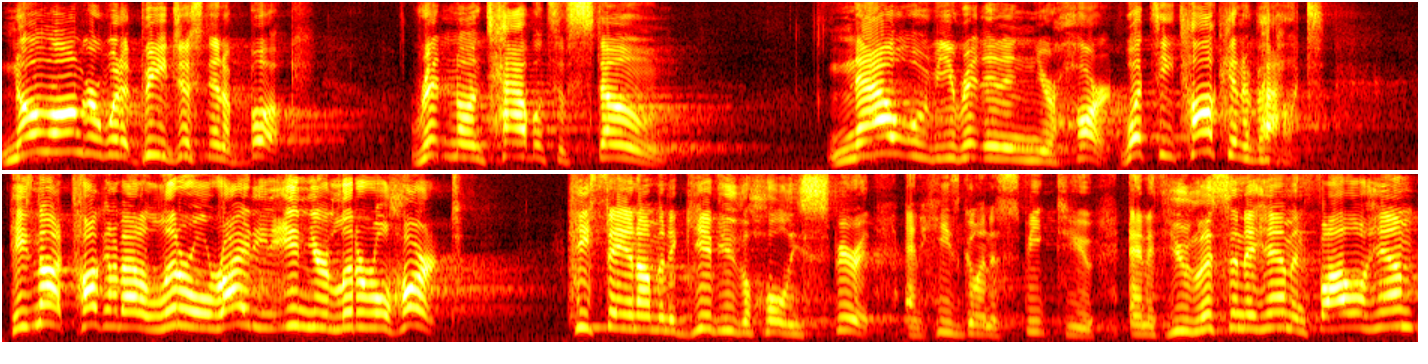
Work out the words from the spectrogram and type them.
No longer would it be just in a book written on tablets of stone. Now it would be written in your heart. What's He talking about? He's not talking about a literal writing in your literal heart. He's saying, I'm going to give you the Holy Spirit and He's going to speak to you. And if you listen to Him and follow Him,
